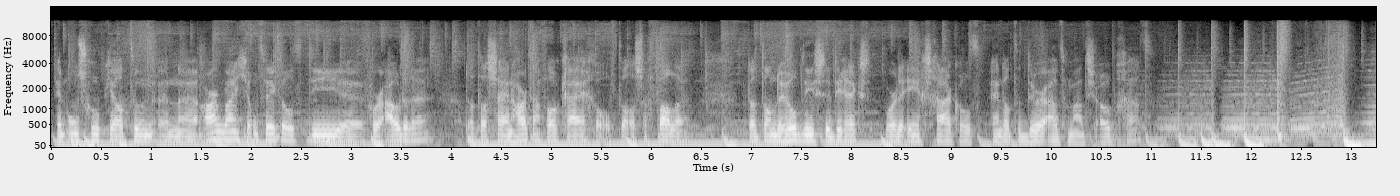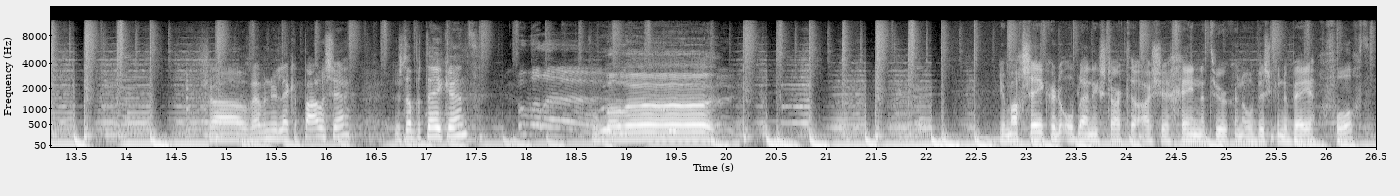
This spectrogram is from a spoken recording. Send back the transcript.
In ons groepje had toen een armbandje ontwikkeld die, voor ouderen. Dat als zij een hartaanval krijgen of als ze vallen, dat dan de hulpdiensten direct worden ingeschakeld en dat de deur automatisch open gaat. Zo, we hebben nu lekker pauze. Dus dat betekent... Voetballen! Voetballen! Je mag zeker de opleiding starten als je geen natuurkunde of wiskunde B hebt gevolgd.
